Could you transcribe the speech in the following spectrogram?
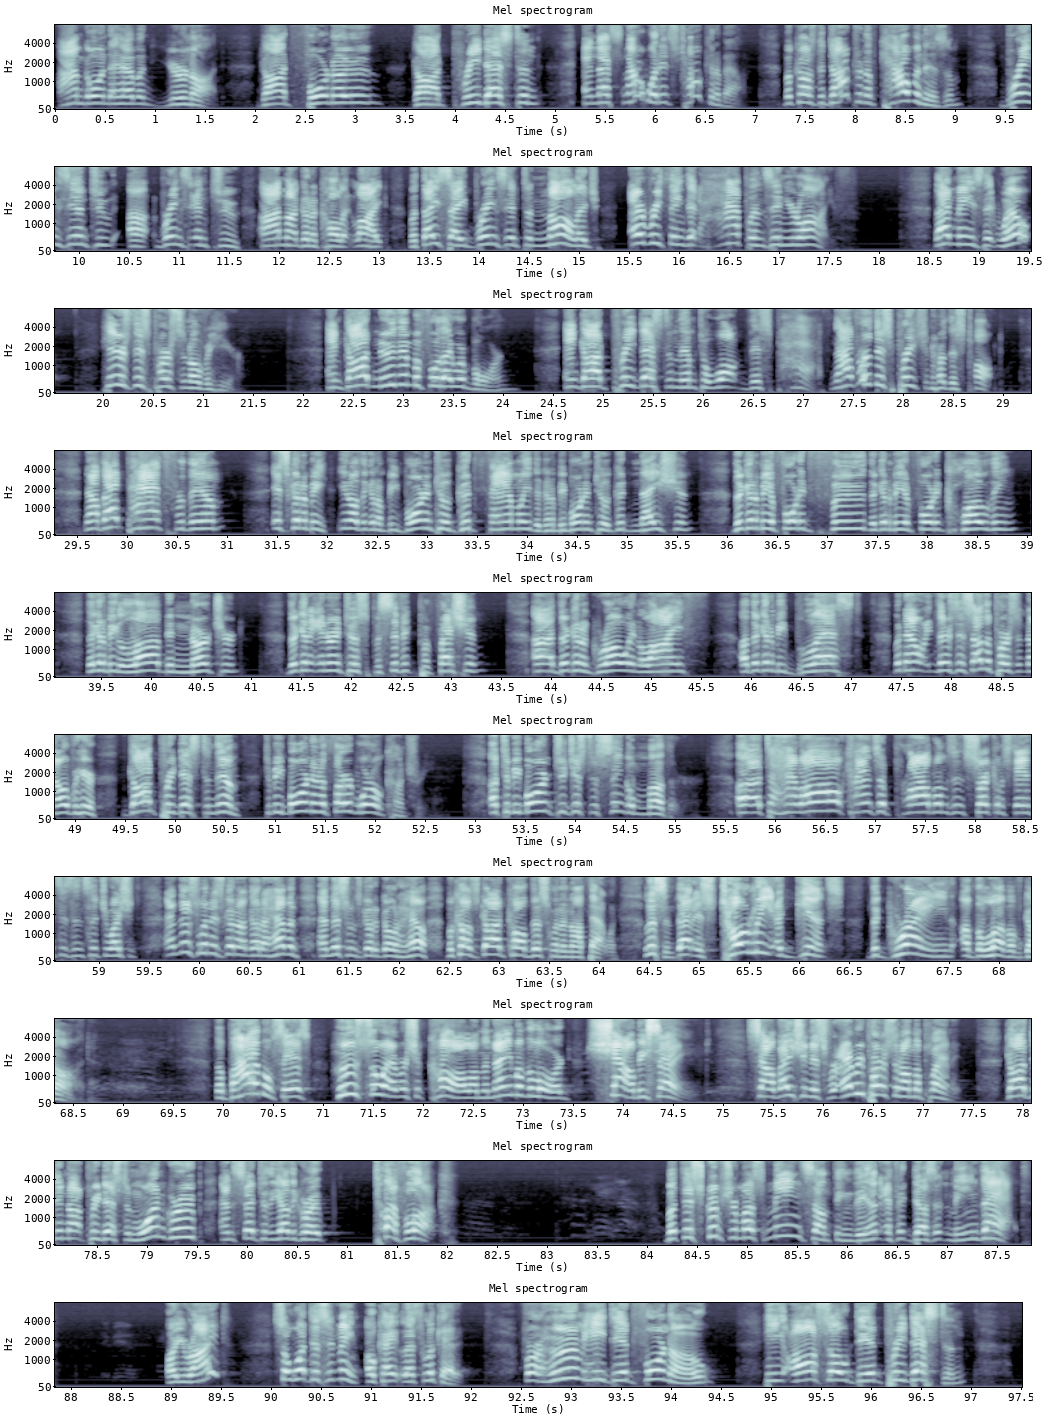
I'm going to heaven, you're not. God foreknew, God predestined, and that's not what it's talking about. Because the doctrine of Calvinism brings into uh, brings into I'm not going to call it light, but they say brings into knowledge everything that happens in your life. That means that well, here's this person over here. And God knew them before they were born, and God predestined them to walk this path. Now I've heard this preached and heard this taught. Now that path for them it's going to be, you know, they're going to be born into a good family. They're going to be born into a good nation. They're going to be afforded food. They're going to be afforded clothing. They're going to be loved and nurtured. They're going to enter into a specific profession. Uh, they're going to grow in life. Uh, they're going to be blessed. But now there's this other person now over here. God predestined them to be born in a third world country, uh, to be born to just a single mother, uh, to have all kinds of problems and circumstances and situations. And this one is going to go to heaven, and this one's going to go to hell because God called this one and not that one. Listen, that is totally against the grain of the love of God. The Bible says, Whosoever should call on the name of the Lord shall be saved. Salvation is for every person on the planet. God did not predestine one group and said to the other group, Tough luck. But this scripture must mean something then if it doesn't mean that. Are you right? So, what does it mean? Okay, let's look at it. For whom he did foreknow, he also did predestine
